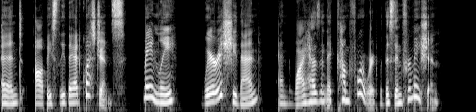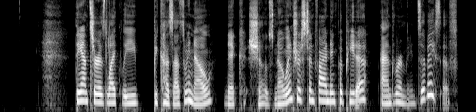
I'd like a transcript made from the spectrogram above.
And obviously, they had questions. Mainly, where is she then? And why hasn't it come forward with this information? The answer is likely because, as we know, Nick shows no interest in finding Pepita and remains evasive.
